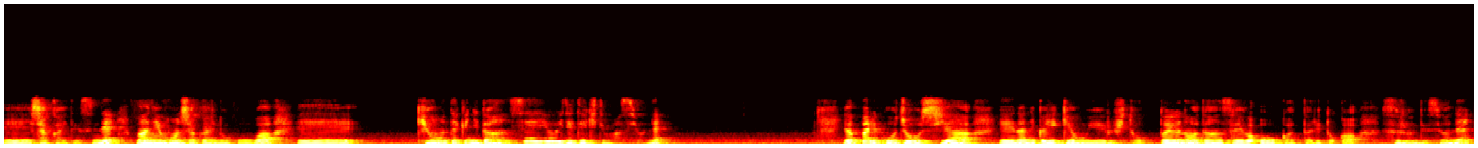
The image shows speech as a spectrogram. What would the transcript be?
えー、社会ですね、まあ、日本社会の方は、えー、基本的に男性優位でできてますよね。やっぱりこう上司や、えー、何か意見を言える人というのは男性が多かったりとかするんですよね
